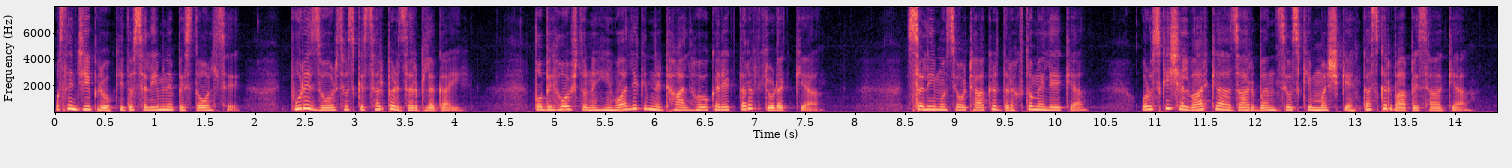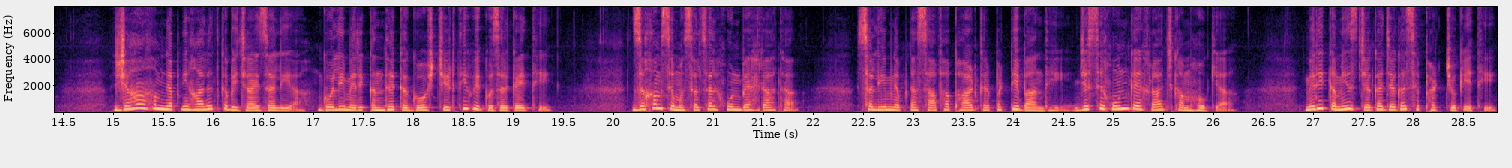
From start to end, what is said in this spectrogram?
उसने जीप रोकी तो सलीम ने पिस्तौल से पूरे ज़ोर से उसके सर पर ज़रब लगाई। वो बेहोश तो नहीं हुआ, लेकिन निढाल होकर एक तरफ़ लुढ़क गया। सलीम उसे उठाकर दरख्तों में ले गया और उसकी शलवार के आज़ार बंद से उसकी मशकें कसकर वापस आ गया। यहाँ हमने अपनी हालत का भी जायज़ा लिया। गोली मेरे कंधे का गोश्त चीरती हुई गुजर गई थी। जख्म से मुसलसल खून बह रहा था। सलीम ने अपना साफा फाड़ कर पट्टी बांधी, जिससे खून का अखराज कम हो गया। मेरी कमीज़ जगह जगह से फट चुकी थी।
